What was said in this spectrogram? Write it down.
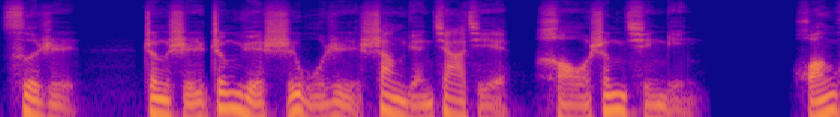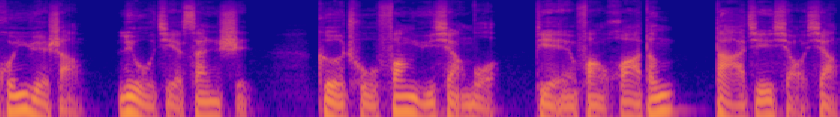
次日，正是正月十五日上元佳节，好生晴明。黄昏月上，六街三市各处方隅巷陌点放花灯，大街小巷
